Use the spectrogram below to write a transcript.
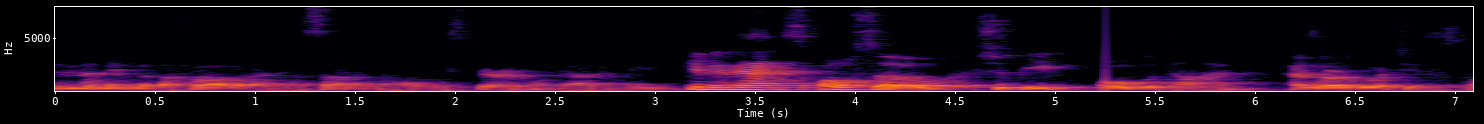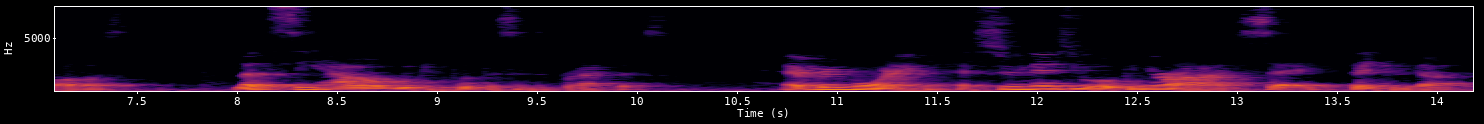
In the name of the Father, and the Son, and the Holy Spirit, one God, me, Giving thanks also should be all the time, as our Lord Jesus taught us. Let's see how we can put this into practice. Every morning, as soon as you open your eyes, say, Thank you, God.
